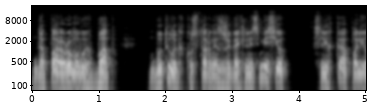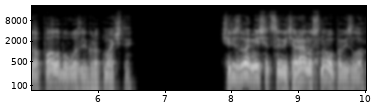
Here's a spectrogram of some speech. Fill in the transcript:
да пара ромовых баб, бутылок кустарной сжигательной смесью, слегка опалила палубу возле грот-мачты. Через два месяца ветерану снова повезло.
